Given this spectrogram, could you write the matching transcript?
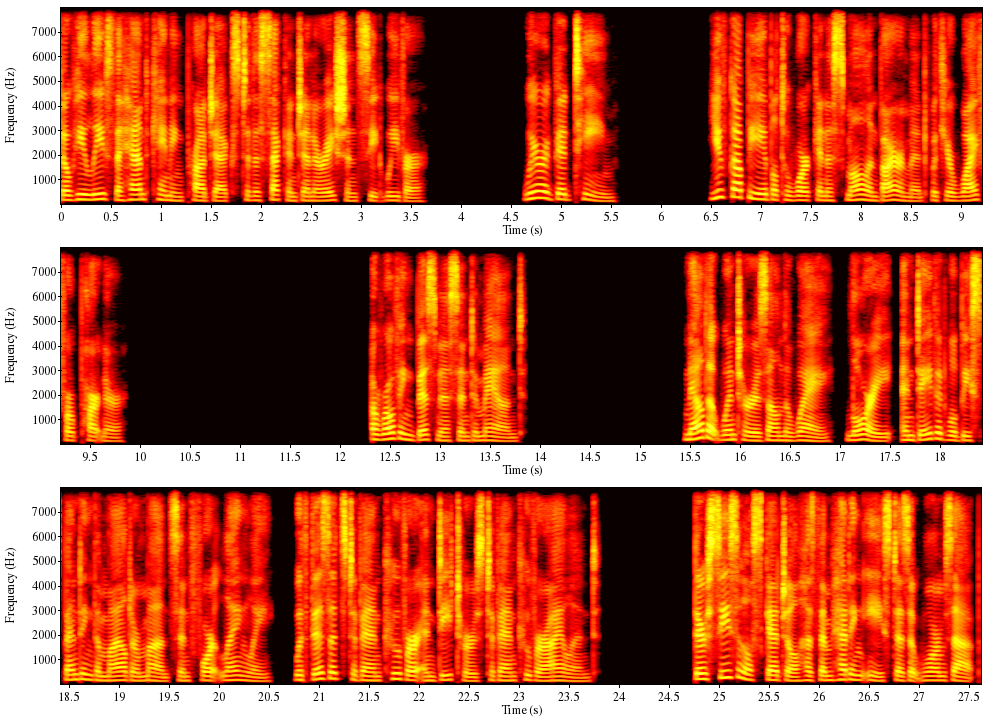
though he leaves the hand caning projects to the second generation seat weaver. We're a good team. You've got to be able to work in a small environment with your wife or partner. A roving business in demand. Now that winter is on the way, Lori and David will be spending the milder months in Fort Langley, with visits to Vancouver and detours to Vancouver Island. Their seasonal schedule has them heading east as it warms up,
